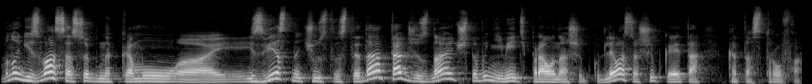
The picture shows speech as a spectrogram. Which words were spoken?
Многие из вас, особенно кому э, известно чувство стыда, также знают, что вы не имеете права на ошибку. Для вас ошибка это катастрофа.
